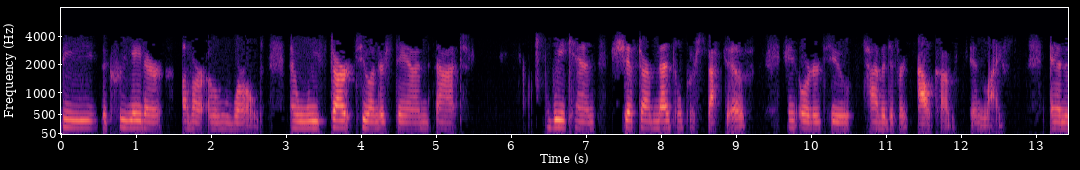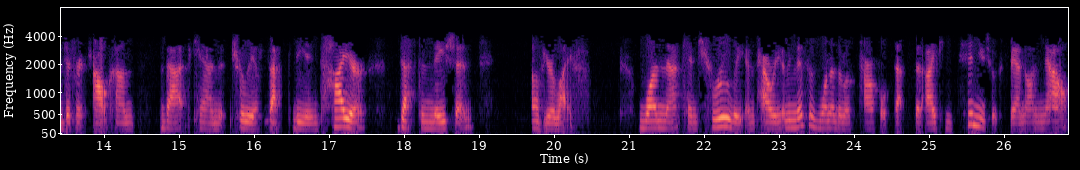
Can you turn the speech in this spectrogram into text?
be the creator of our own world. And we start to understand that we can shift our mental perspective in order to have a different outcome in life and a different outcome that can truly affect the entire destination of your life. One that can truly empower you. I mean, this is one of the most powerful steps that I continue to expand on now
